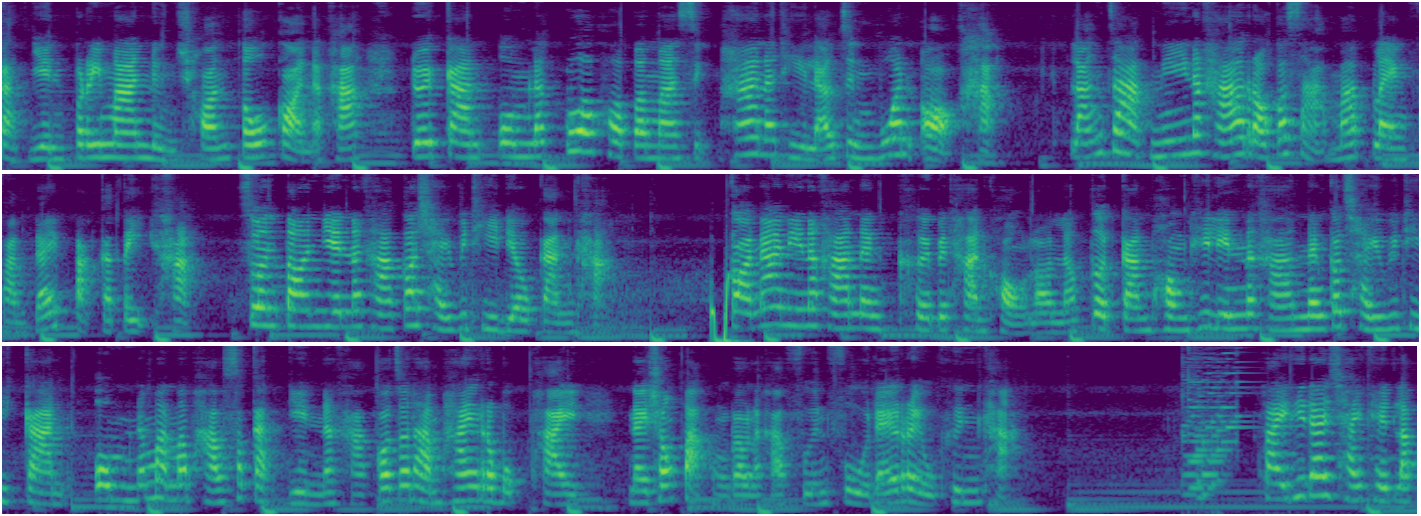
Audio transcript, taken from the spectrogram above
กัดเย็นปริมาณ 1 ช้อนโต๊ะก่อนนะคะ โดยการอมและกลั้วคอประมาณ 15 นาทีแล้วจึงบ้วนออกค่ะ หลังจากนี้นะคะเราก็สามารถแปลงฟันได้ปกติค่ะ ส่วนตอนเย็นนะคะก็ใช้วิธีเดียวกันค่ะ ก่อนหน้านี้นะคะแนนเคยไปทานของร้อนแล้วเกิดการพองที่ลิ้นนะคะแนนก็ใช้วิธีการอมน้ำมันมะพร้าวสกัดเย็นนะคะ ก็จะทำให้ระบบภายในช่องปากของเรานะคะ ฟื้นฟูได้เร็วขึ้นค่ะ ใครที่ได้ใช้เคล็ดลับ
